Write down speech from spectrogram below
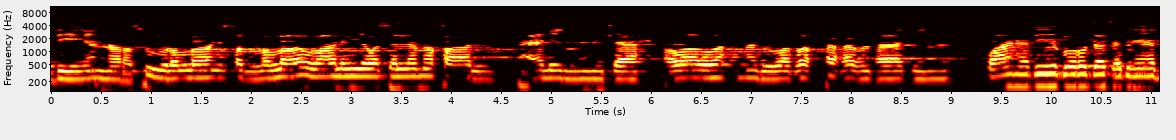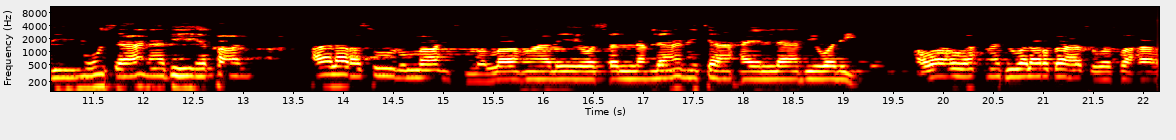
أبيه أن رسول الله صلى الله عليه وسلم قال أعلم النكاح رواه أحمد وصححه الحاكم. وعن أبي بردة بن أبي موسى عن أبيه قال قال رسول الله صلى الله عليه وسلم لا نكاح إلا بولي. رواه أحمد والأربعة وصححه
